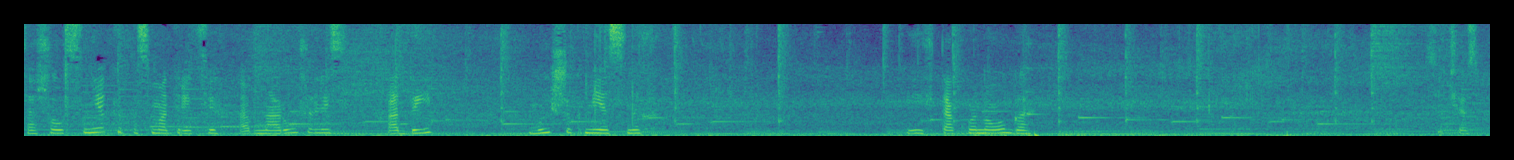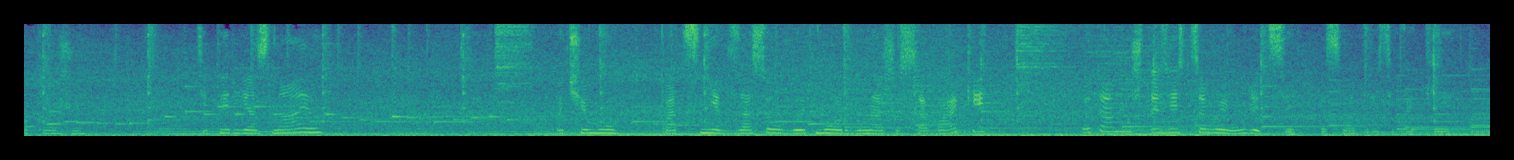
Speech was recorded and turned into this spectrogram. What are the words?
Сошел снег, и посмотрите, обнаружились ходы мышек местных. Их так много. Сейчас покажу. Теперь я знаю, почему под снег засовывают морды наши собаки. Потому что здесь целые улицы. Посмотрите, какие.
